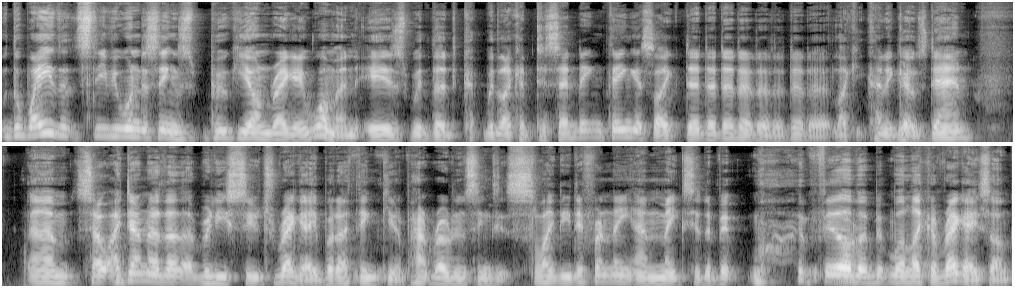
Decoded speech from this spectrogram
the way that Stevie Wonder sings "Boogie on Reggae Woman" is with the with like a descending thing. It's like da da da da da da da, da like it kind of goes down. Um, so I don't know that that really suits reggae, but I think you know Pat Roden sings it slightly differently and makes it a bit feel a bit more like a reggae song.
